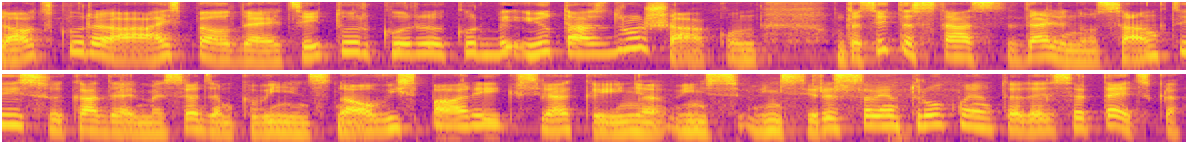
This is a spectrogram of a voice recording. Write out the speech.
daudz kur aizpeldēja citur, kur, kur jutās drošāk. Un, un tas ir tas stāsts daļa no sankcijas, kādēļ mēs redzam, ka viņas nav vispārīgas, ja, ka viņa, viņas, viņas ir ar saviem trūkumiem. Tad es arī teicu, ka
